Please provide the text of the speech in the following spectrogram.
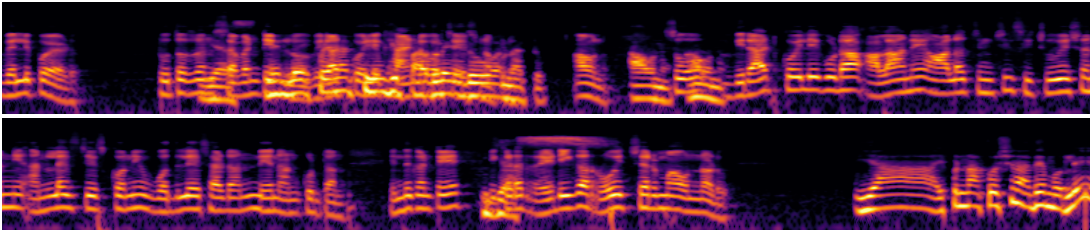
వెళ్ళిపోయాడు టూ థౌజండ్. సెవెంటీన్లో విరాట్ కోహ్లీకి హ్యాండ్ ఓవర్ చేసినప్పుడు. అన్నట్టు. అవును. అవును సో విరాట్ కోహ్లీ కూడా అలానే ఆలోచించి సిచ్యువేషన్ని అనలైజ్ చేసుకొని వదిలేశాడు అని నేను అనుకుంటాను. ఎందుకంటే ఇక్కడ. రెడీగా రోహిత్ శర్మ ఉన్నాడు. యా ఇప్పుడు నా క్వశ్చన్ అదే మురళి.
